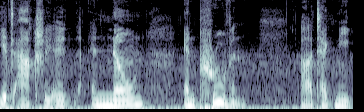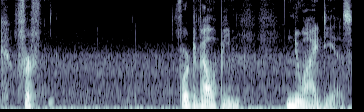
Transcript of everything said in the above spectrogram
it's actually a, a known and proven uh, technique for for developing new ideas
